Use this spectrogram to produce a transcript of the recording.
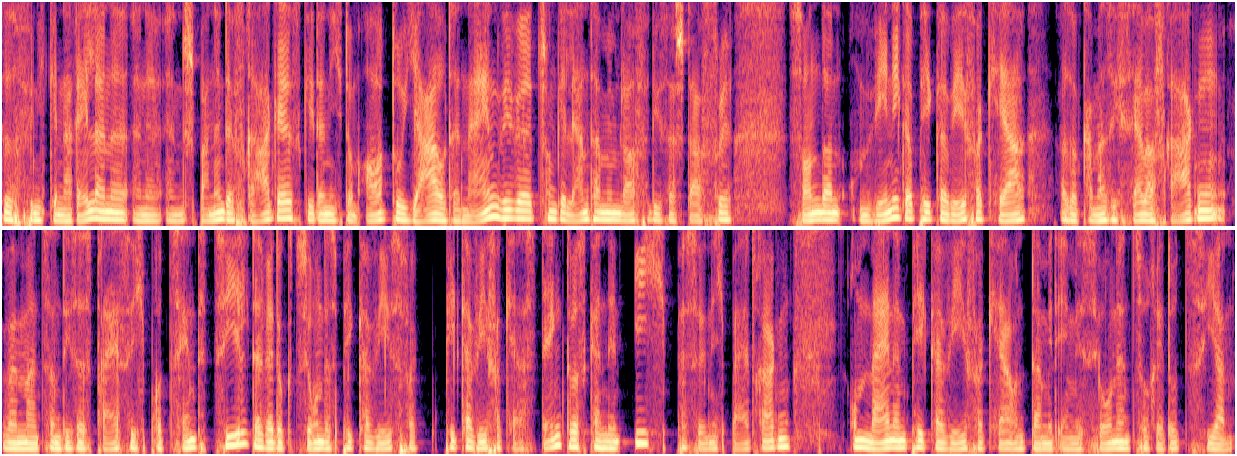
Also finde ich generell eine, eine, eine spannende Frage. Es geht ja nicht um Auto, ja oder nein, wie wir jetzt schon gelernt haben im Laufe dieser Staffel, sondern um weniger Pkw-Verkehr. Also kann man sich selber fragen, wenn man jetzt an dieses 30 Prozent Ziel der Reduktion des PKWs Pkw-Verkehrs denkt, was kann denn ich persönlich beitragen, um meinen Pkw-Verkehr und damit Emissionen zu reduzieren.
